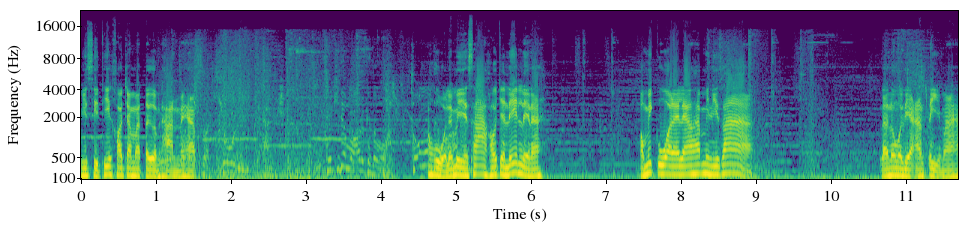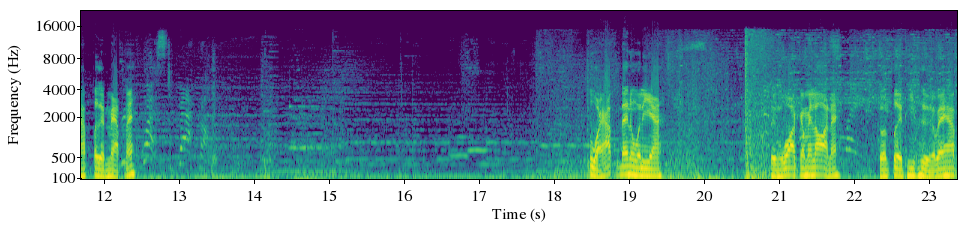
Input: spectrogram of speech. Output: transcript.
มีสิทธิ์ที่เขาจะมาเติมทันนะครับ โอ้โห แล้วเมลิซ่าเขาจะเล่นเลยนะเขาไม่กลัวอะไรแล้วครับเมลิซ่าแล้วโนมาเลียอันติมาครับ เปิดแมปนะ วยครับไดโนเวเลีย ถึงวอดก็ไม่รอดนะ โดนเปิดทีเผือไปครับ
